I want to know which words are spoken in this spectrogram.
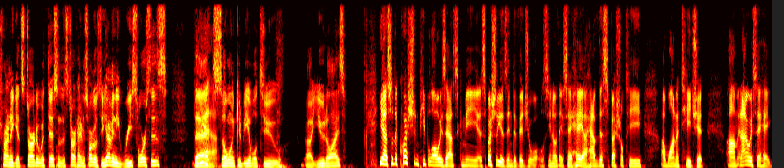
trying to get started with this and to start having struggles, do you have any resources that yeah. someone could be able to uh, utilize? Yeah, so the question people always ask me, especially as individuals, you know, they say, "Hey, I have this specialty, I want to teach it. Um, and I always say, hey,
